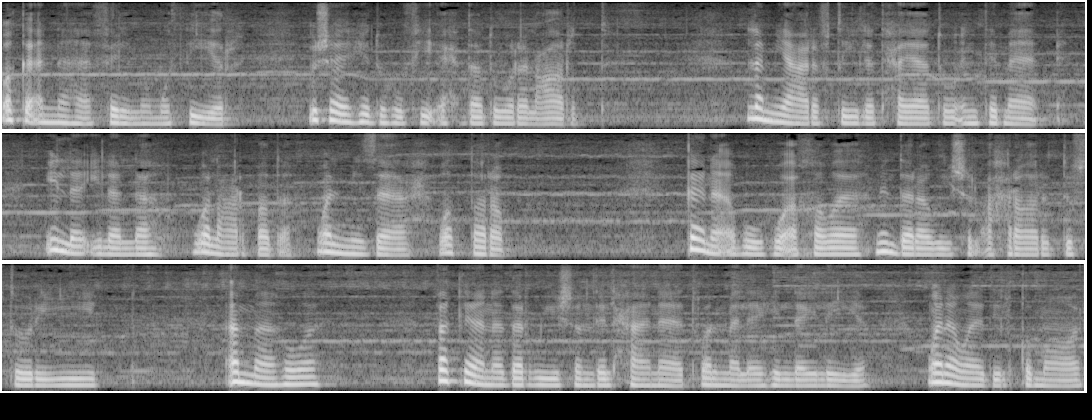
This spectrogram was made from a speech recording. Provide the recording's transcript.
وكأنها فيلم مثير يشاهده في إحدى دور العرض. لم يعرف طيلة حياته انتماء إلا إلى اللهو والعربدة والمزاح والطرب. كان أبوه وأخواه من دراويش الأحرار الدستوريين. أما هو فكان درويشا للحانات والملاهي الليلية ونوادي القمار.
